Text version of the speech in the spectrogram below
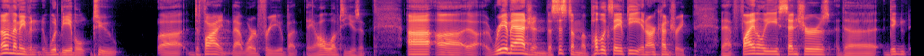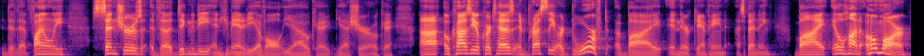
None of them even would be able to uh, define that word for you, but they all love to use it. Uh, uh, reimagine the system of public safety in our country that finally censures the dig- that finally censures the dignity and humanity of all. Yeah, okay, yeah, sure, okay. Uh, Ocasio Cortez and Pressley are dwarfed by in their campaign spending by Ilhan Omar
